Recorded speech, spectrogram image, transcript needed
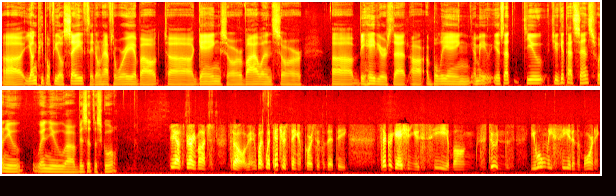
uh, young people feel safe? They don't have to worry about uh, gangs or violence or uh, behaviors that are bullying. I mean, is that do you do you get that sense when you when you uh, visit the school? Yes, very much. So, I mean, what, what's interesting, of course, is that the segregation you see among students, you only see it in the morning.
